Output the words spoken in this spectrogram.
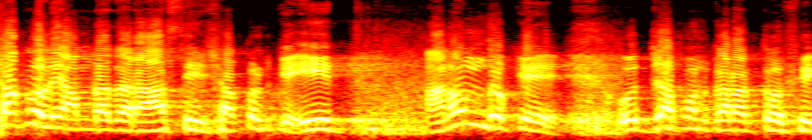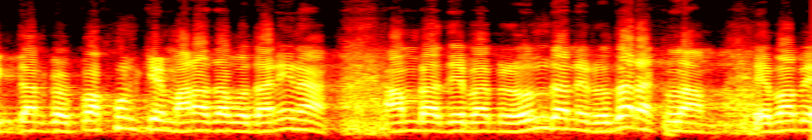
সকলে আমরা যারা আছি, সকলকে ঈদ আনন্দকে উদযাপন করার তৌফিক দান করুক। কখন কে মারা যাব জানি না। আমরা যেভাবে রমজানে রোজা রাখলাম, এভাবে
